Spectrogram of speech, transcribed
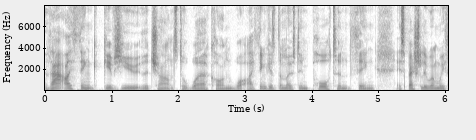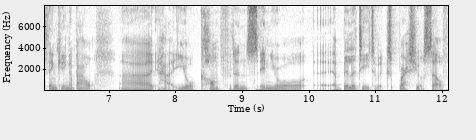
that I think gives you the chance to work on what I think is the most important thing, especially when we're thinking about uh, your confidence in your ability to express yourself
